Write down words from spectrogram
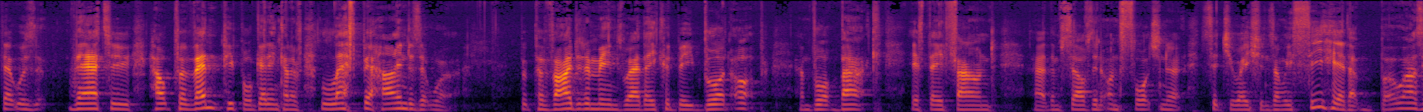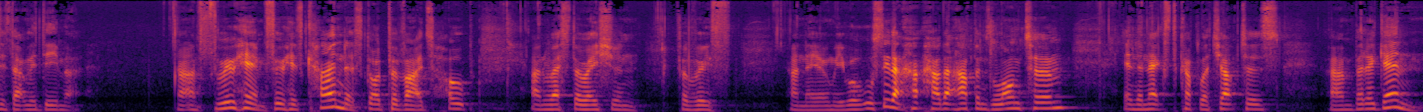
that was there to help prevent people getting kind of left behind, as it were, but provided a means where they could be brought up and brought back if they'd found uh, themselves in unfortunate situations. And we see here that Boaz is that redeemer. Uh, and through him, through his kindness, God provides hope and restoration for Ruth and Naomi. We'll, we'll see that, how that happens long term in the next couple of chapters. Um, but again,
